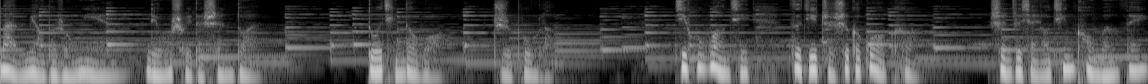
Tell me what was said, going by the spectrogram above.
曼妙的容颜。流水的身段，多情的我止步了，几乎忘记自己只是个过客，甚至想要轻叩门扉，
